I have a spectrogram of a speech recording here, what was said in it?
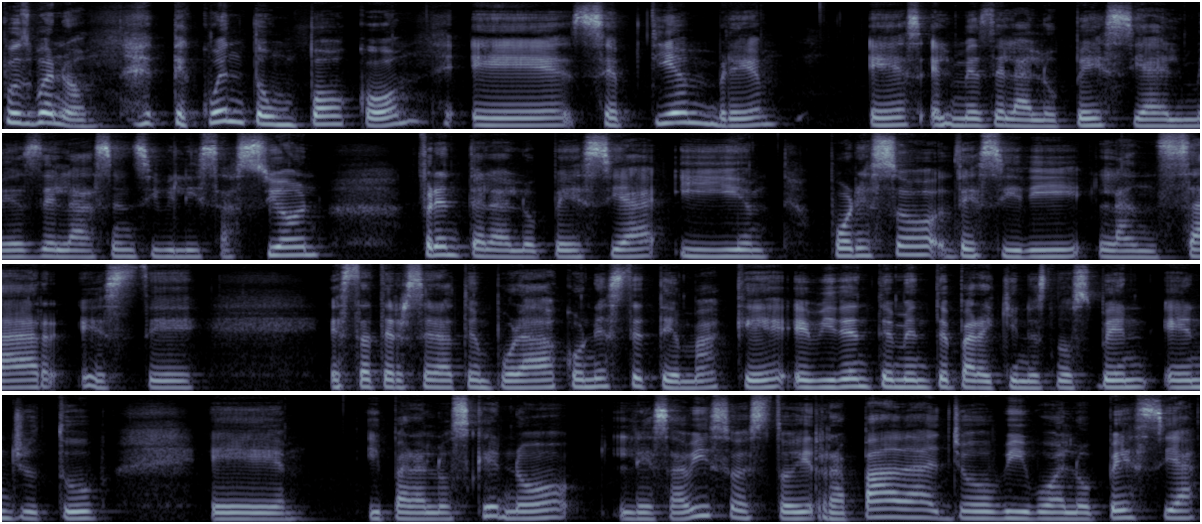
Pues bueno, te cuento un poco. Eh, septiembre es el mes de la alopecia, el mes de la sensibilización frente a la alopecia y por eso decidí lanzar este esta tercera temporada con este tema que evidentemente para quienes nos ven en YouTube eh, y para los que no, les aviso, estoy rapada, yo vivo alopecia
